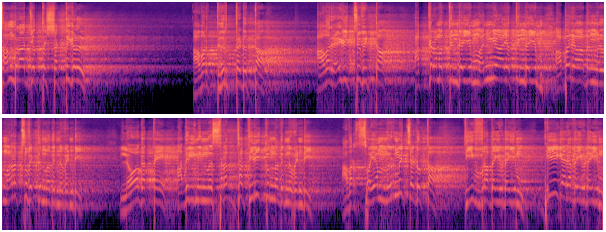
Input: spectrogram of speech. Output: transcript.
സാമ്രാജ്യത്വ ശക്തികൾ അവർ തീർത്തെടുത്ത അവരഴിച്ചുവിട്ട അക്രമത്തിന്റെയും അന്യായത്തിന്റെയും അപരാധങ്ങൾ മറച്ചു വെക്കുന്നതിനു വേണ്ടി ലോകത്തെ അതിൽ നിന്ന് ശ്രദ്ധ തിരിക്കുന്നതിനു വേണ്ടി അവർ സ്വയം നിർമ്മിച്ചെടുത്ത തീവ്രതയുടെയും ഭീകരതയുടെയും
